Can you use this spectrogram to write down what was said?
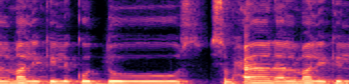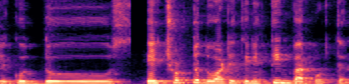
الملك القدوس سبحان الملك القدوس এই ছোট্ট দোয়াটি তিনি তিনবার পড়তেন।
